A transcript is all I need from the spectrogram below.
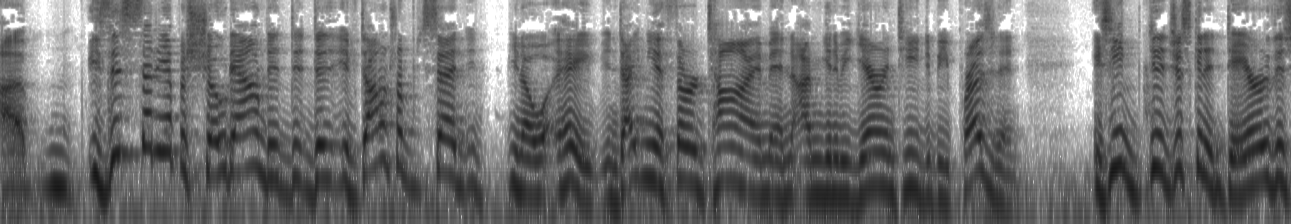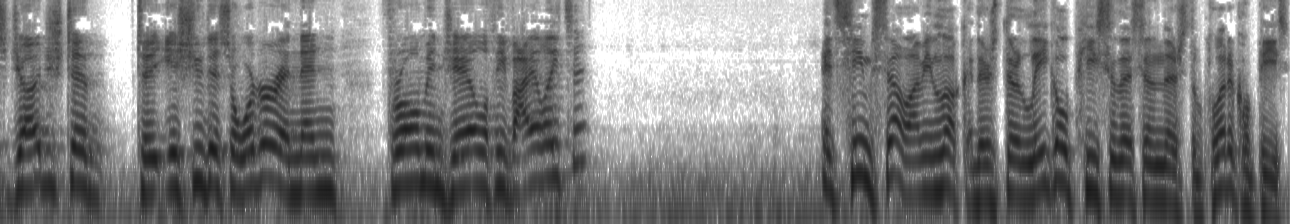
Uh, is this setting up a showdown? Did, did, did, if Donald Trump said, you know, hey, indict me a third time and I'm going to be guaranteed to be president, is he just going to dare this judge to, to issue this order and then throw him in jail if he violates it? It seems so. I mean, look, there's the legal piece of this and there's the political piece.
